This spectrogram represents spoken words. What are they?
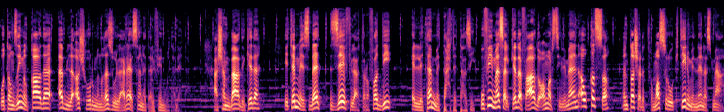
وتنظيم القاعدة قبل أشهر من غزو العراق سنة 2003 عشان بعد كده يتم إثبات زيف الاعترافات دي اللي تمت تحت التعذيب. وفي مثل كده في عهد عمر سليمان أو قصة انتشرت في مصر وكتير مننا سمعها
